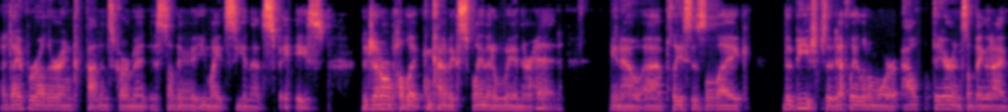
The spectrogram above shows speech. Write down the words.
A diaper other incontinence garment is something that you might see in that space. The general public can kind of explain that away in their head. You know, uh, places like the beach, so definitely a little more out there and something that I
